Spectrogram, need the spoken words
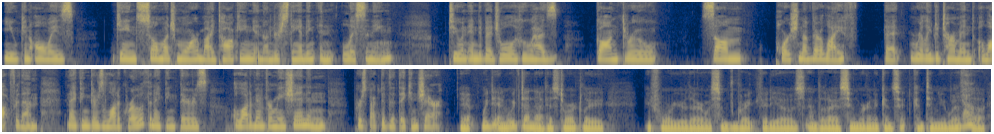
you can always gain so much more by talking and understanding and listening to an individual who has gone through some portion of their life that really determined a lot for them. And I think there's a lot of growth and I think there's a lot of information and perspective that they can share. Yeah, we and we've done that historically before you were there with some great videos, and that I assume we're going to con- continue with. Yeah. Uh,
